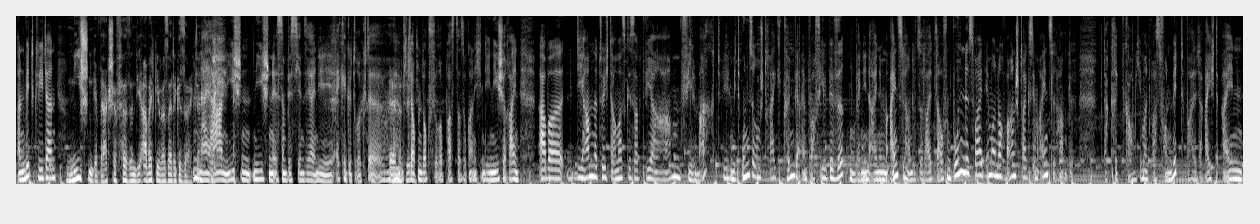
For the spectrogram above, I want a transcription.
an Mitgliedern. Nischengewerkschaft hat dann die Arbeitgeberseite gesagt. Ja? Naja, Nischen, Nischen ist ein bisschen sehr in die Ecke gedrückt. Äh, ja, ich glaube, ein Lokführer passt da sogar nicht in die Nische rein. Aber die haben natürlich damals gesagt, wir haben viel Macht. mit unserem Streik können wir einfach viel bewirken, wenn in einem Einzelhandel so leid laufen bundesweit immer noch Warnstreiks im Einzelhandel. Da kriegt kaum jemand was von mit, weil da reicht ein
